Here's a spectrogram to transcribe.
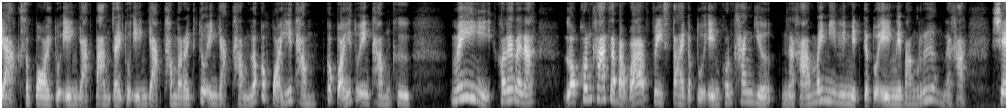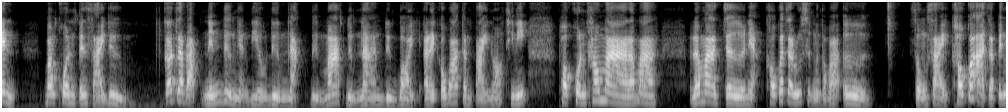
อยากสปอยตัวเอง อยากตามใจตัวเอง อยากทำอะไรที่ตัวเองอยากทำแล้วก็ปล่อยให้ทำก็ปล่อยให้ตัวเองทำคือ ไม่เขาเรียกอะไรนะ เราค่อนข้างจะแบบว่าฟรีสไตล์กับตัวเองค่อนข้างเยอะนะคะ ไม่มีลิมิตกับตัวเองในบางเรื่องนะคะ เช่น บางคนเป็นสายดื่ม ก็จะแบบเน้นดื่มอย่างเดียว ดื่มหนัก ดื่มมาก ดื่มนาน ดื่มบ่อย อะไรก็ว่ากันไปเนาะ ทีนี้พอคนเข้ามาแล้วมา แล้วมาเจอเนี่ยเขาก็จะรู้สึกเหมือนกับว่า เออ สงสัยเขาก็อาจจะเป็น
